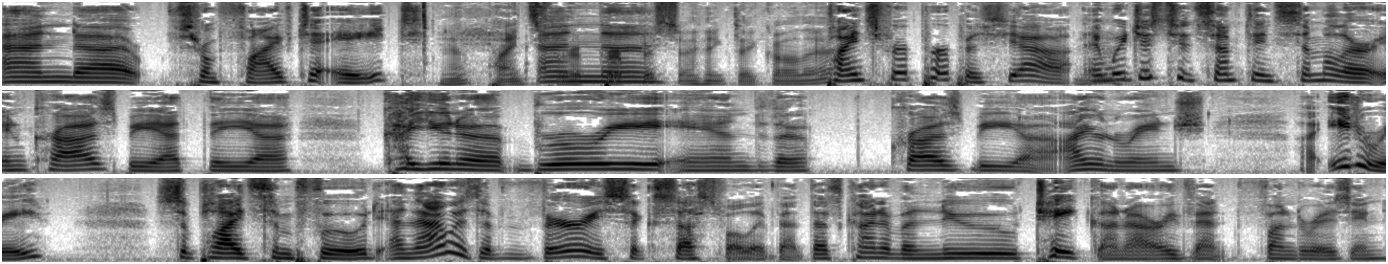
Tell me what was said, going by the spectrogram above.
and uh, from 5 to 8. Yeah, pints And, for uh, a purpose, I think they call that. Pints for a Purpose, yeah. And we just did something similar in Crosby at the uh, Cuyuna Brewery and the Crosby uh, Iron Range uh, Eatery. Supplied some food, and that was a very successful event. That's kind of a new take on our event fundraising.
